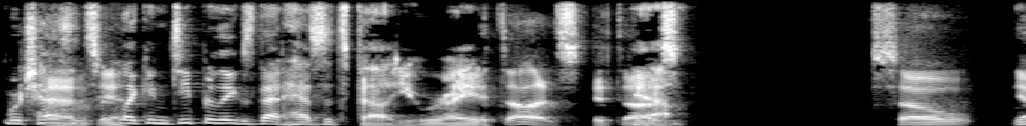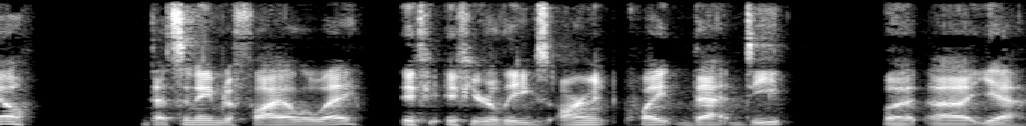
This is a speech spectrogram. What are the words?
Which has and, like in deeper leagues that has its value, right? It does. It does. Yeah. So, you know, that's a name to file away if if your leagues aren't quite that deep. But uh, yeah,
